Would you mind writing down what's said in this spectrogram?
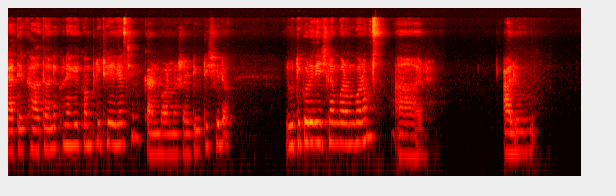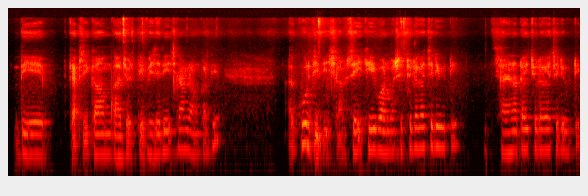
রাতের খাওয়া তো অনেকক্ষণ আগে কমপ্লিট হয়ে গেছে, কারণ বর্মশাই ডিউটি ছিল। রুটি করে দিয়েছিলাম গরম গরম, আর আলু দিয়ে ক্যাপসিকাম গাজর দিয়ে ভেজে দিয়েছিলাম, লঙ্কা দিয়ে, আর গুড় দিয়ে দিয়েছিলাম। সেই খেয়েই বর্মশাই চলে গেছে ডিউটি সাড়ে নটায় চলে গেছে ডিউটি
